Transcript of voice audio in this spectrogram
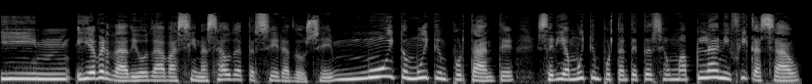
e, e é verdade, o da vacinação da terceira dose é moito, moito importante, sería moito importante terse unha planificação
